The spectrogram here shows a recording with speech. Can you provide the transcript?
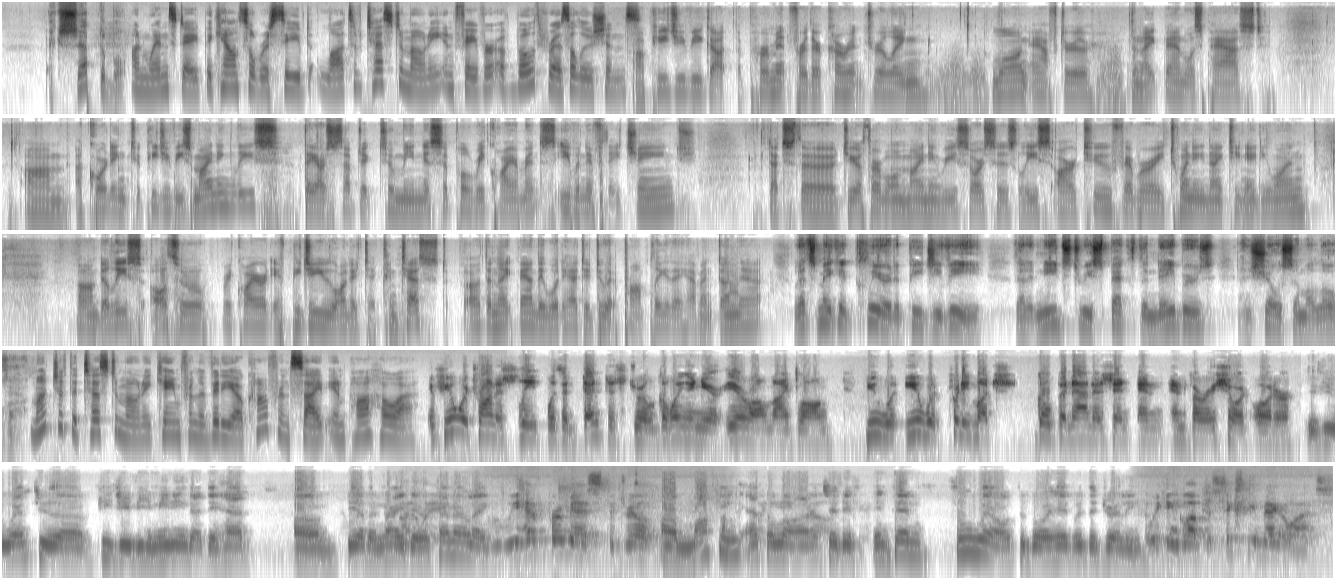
acceptable. On Wednesday, the council received lots of testimony in favor of both resolutions. Uh, PGV got the permit for their current drilling long after the night ban was passed. Um, according to PGV's mining lease, they are subject to municipal requirements even if they change. That's the Geothermal Mining Resources Lease R2, February 20, 1981. Um, the lease also required if PGV wanted to contest uh, the night ban, they would have had to do it promptly. They haven't done that. Let's make it clear to PGV that it needs to respect the neighbors and show some aloha. Much of the testimony came from the video conference site in Pahoa. If you were trying to sleep with a dentist drill going in your ear all night long, you would you would pretty much go bananas in, in, in very short order. If you went to the PGV meeting that they had um, the other night, By they the were kind of like We have permits to drill. um, mocking at the law and said if intend full well to go ahead with the drilling. We can go up to 60 megawatts.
